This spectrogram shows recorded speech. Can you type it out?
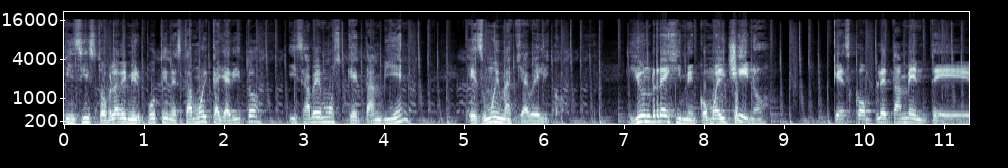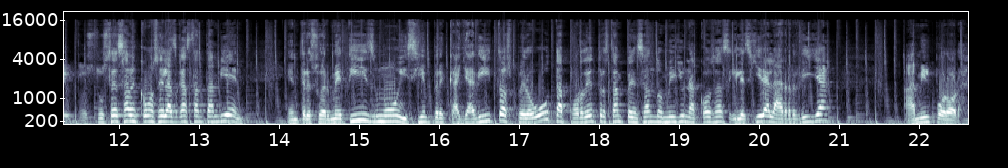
Insisto, Vladimir Putin está muy calladito y sabemos que también es muy maquiavélico. Y un régimen como el chino, que es completamente... Pues, ustedes saben cómo se las gastan también. Entre su hermetismo y siempre calladitos, pero uta, por dentro están pensando mil y una cosas y les gira la ardilla a mil por hora.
